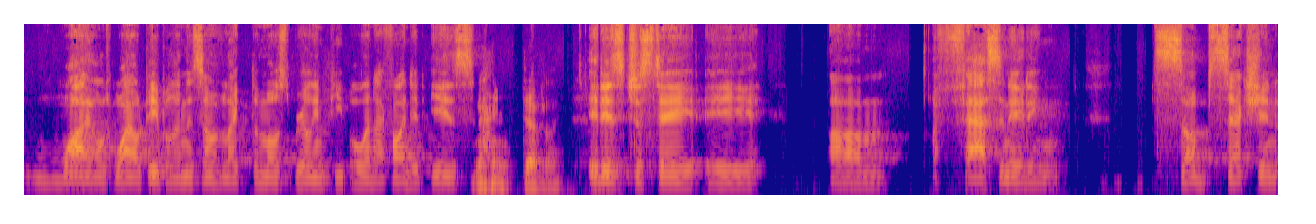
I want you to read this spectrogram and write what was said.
wild wild people and then some of like the most brilliant people and I find it is definitely it is just a a um a fascinating subsection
